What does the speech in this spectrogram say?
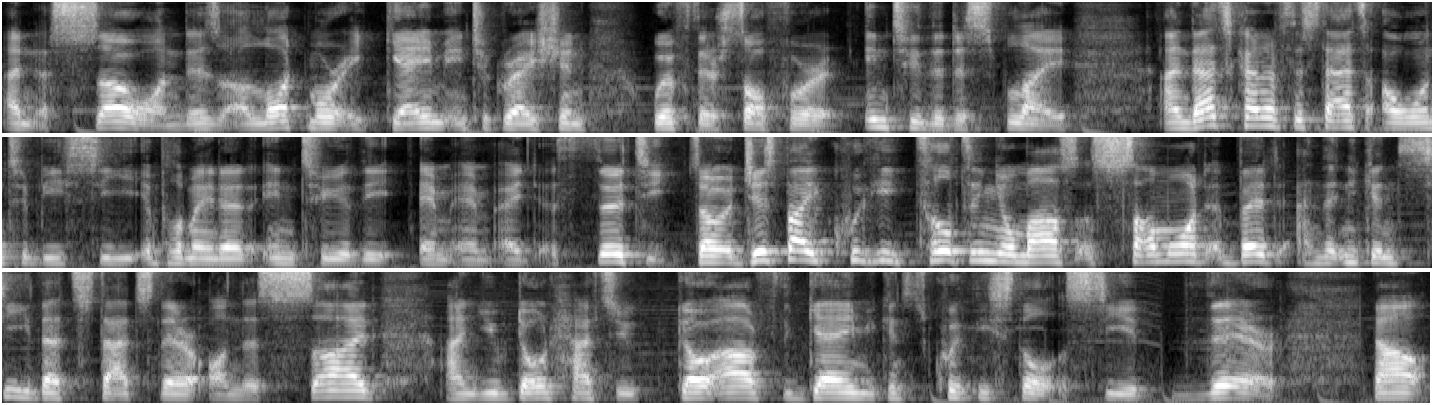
and so on. There's a lot more game integration with their software into the display. And that's kind of the stats I want to be see implemented into the MM830. So just by quickly tilting your mouse somewhat a bit, and then you can see that stats there on the side, and you don't have to go out of the game, you can quickly still see it there. Now,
